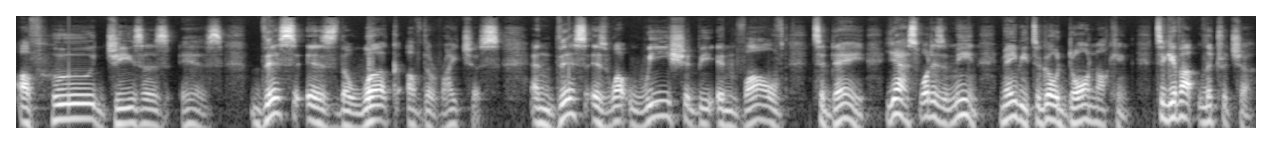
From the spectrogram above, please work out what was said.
of who Jesus is. This is the work of the righteous, and this is what we should be involved today. Yes, what does it mean? Maybe to go door knocking, to give out literature.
